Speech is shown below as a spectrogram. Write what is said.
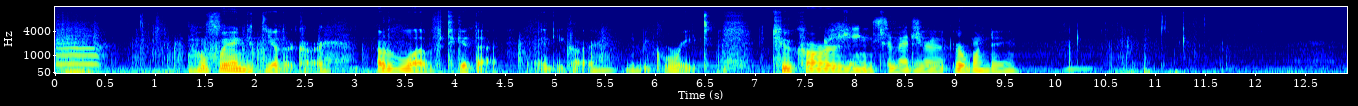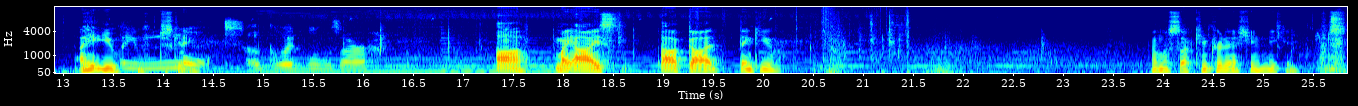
No. Hopefully I can get the other car. I would love to get that Indy car. That'd be great. Two cars in two days or one day. I hate you. Are you Just kidding. a good loser? Ah, my eyes. Oh God, thank you. I almost saw Kim Kardashian naked.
